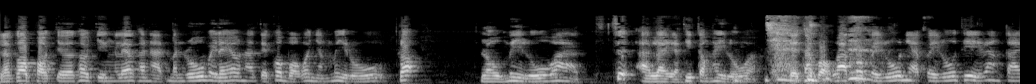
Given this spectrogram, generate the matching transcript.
แล้วก็พอเจอเข้าจริงแล้วขนาดมันรู้ไปแล้วนะแต่ก็บอกว่ายังไม่รู้ เพราะ เราไม่รู้ว่าซึ่งอะไรอะที่ต้องให้รู้อะแต่ถ้าบอกว่าก็ไปรู้เนี่ย ไปรู้ที่ร่างกาย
